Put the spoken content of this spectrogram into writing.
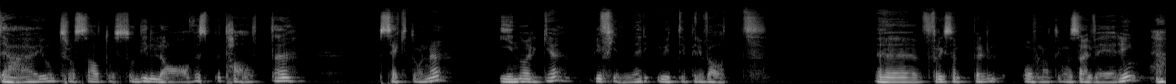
det er jo tross alt også de lavest betalte sektorene i Norge vi finner ute i privat. Eh, F.eks. overnatting og servering. Ja.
